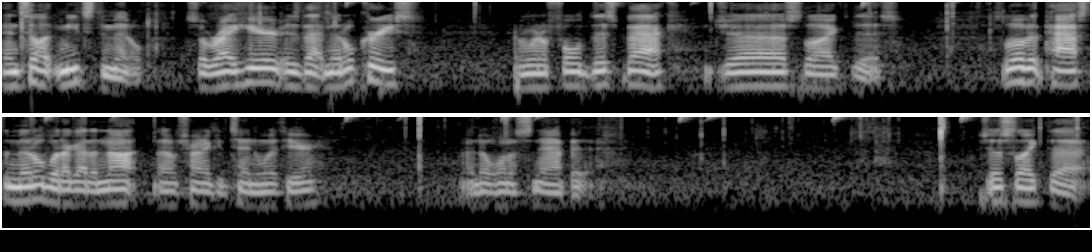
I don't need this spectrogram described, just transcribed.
until it meets the middle. So right here is that middle crease. And we're going to fold this back just like this. It's a little bit past the middle, but I got a knot that I'm trying to contend with here. I don't want to snap it. Just like that.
